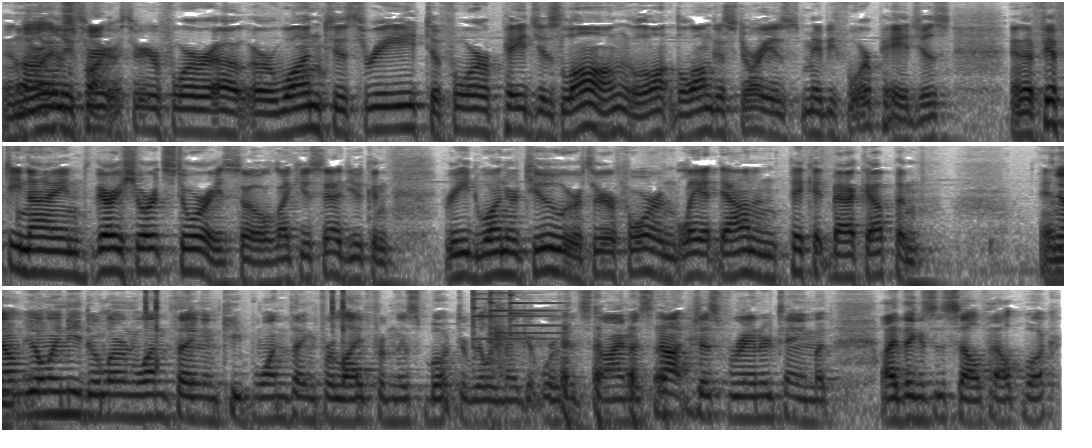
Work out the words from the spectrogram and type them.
And they're uh, only three, three, or four, uh, or one to three to four pages long. The, long. the longest story is maybe four pages, and they're 59 very short stories. So, like you said, you can read one or two or three or four and lay it down and pick it back up and and you know, you only need to learn one thing and keep one thing for life from this book to really make it worth its time. it's not just for entertainment. I think it's a self-help book.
